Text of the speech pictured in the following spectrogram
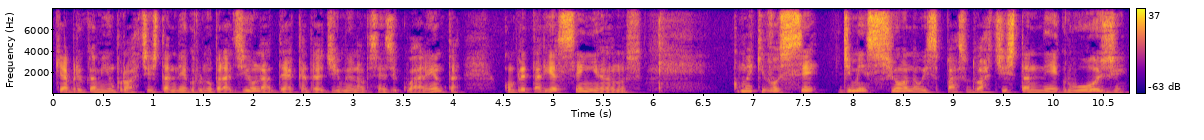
que abriu caminho para o artista negro no Brasil na década de 1940, completaria 100 anos. Como é que você dimensiona o espaço do artista negro hoje,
